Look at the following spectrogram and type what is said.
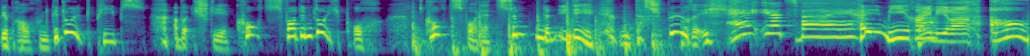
wir brauchen Geduld, Pieps. Aber ich stehe kurz vor dem Durchbruch. Kurz vor der zündenden Idee. Das spüre ich. Hey, ihr zwei. Hey, Mira. Hey Mira. Oh,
